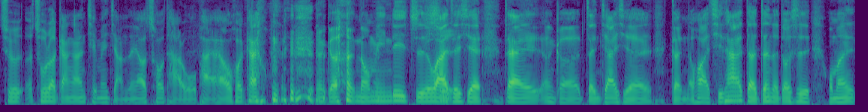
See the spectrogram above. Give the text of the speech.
除呃除了刚刚前面讲的要抽塔罗牌，还有会看 那个农民历之外，这些在那个增加一些梗的话，其他的真的都是我们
